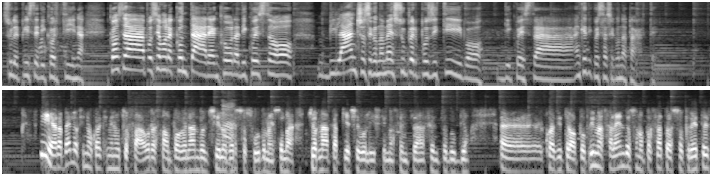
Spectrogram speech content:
sulle piste di Cortina. Cosa possiamo raccontare ancora di questo bilancio, secondo me, super positivo di questa, anche di questa seconda parte? Sì, era bello fino a qualche minuto fa, ora sta un po' velando il cielo ah. verso sud, ma insomma giornata piacevolissima senza, senza dubbio, eh, quasi troppo. Prima salendo sono passato a Socrates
